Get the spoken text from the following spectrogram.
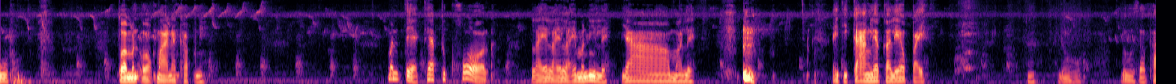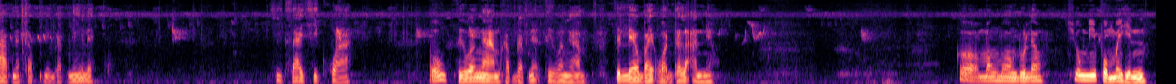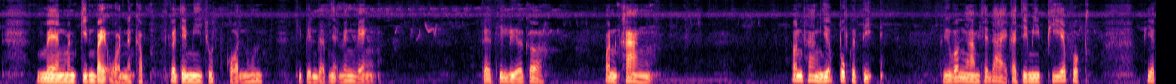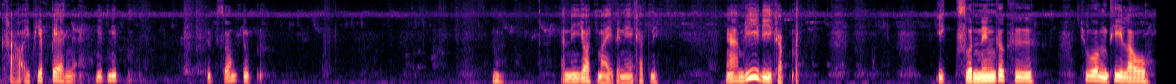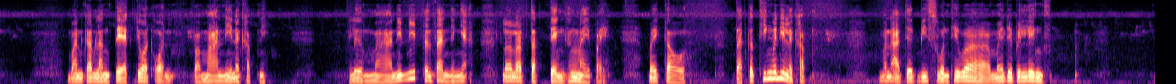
ตอนมันออกมานะครับนี่ มันแตกแทบทุกข้อไหลไหลไหลมานี่เลย ยาวมาเลย ไอ้ที่กลางแล้วก็แล้วไป ดูดูสภาพนะครับอย่างแบบนี้เลย ฉีกซ้ายฉีกขวา โอ้ถือว่างามครับแบบเนี้ยถือว่างาม เสร็จแล้วใบอ่อนแต่ละอันเนี่ย ก็มองมองดูแล้ว ช่วงนี้ผมไม่เห็นแมงมันกินใบอ่อนนะครับ ก็จะมีชุดก่อนนู้นที่เป็นแบบเนี้ยแหว่งๆแต่ที่เหลือก็ค่อนข้าง ค่อนข้างเยอะปกติ ถือว่างามใช้ได้ ก็จะมีเพี้ยพวกเพี้ยขาวไอ้เพี้ยแป้งเนี่ยนิดๆจุดสองจุดอันนี้ยอดใหม่เป็นไงครับนี่ งามดีดีครับ อีกส่วนหนึ่งก็คือช่วงที่เรามันกำลังแตกยอดอ่อนประมาณนี้นะครับนี่ เริ่มมานิดๆสั้น ๆ อย่างเงี้ย แล้วเราตัดแต่งข้างในไป ใบเก่าตัดก็ทิ้งไว้นี่แหละครับ มันอาจจะมีส่วนที่ว่าไม่ได้ไปเร่ง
